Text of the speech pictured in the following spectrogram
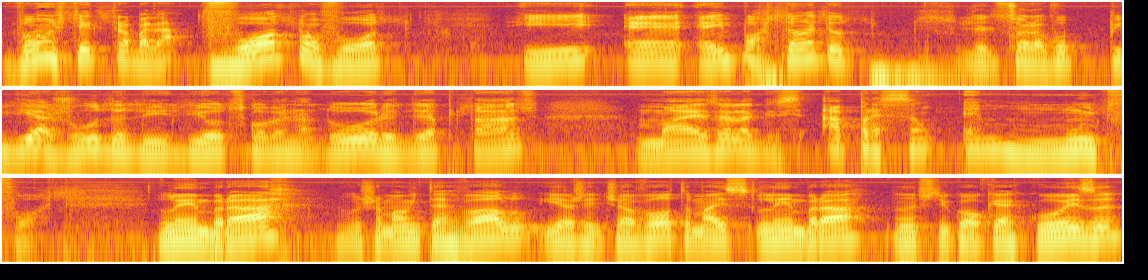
Vamos ter que trabalhar voto a voto. E é, é importante, eu eu disse, olha, vou pedir ajuda de, de outros governadores, de deputados, mas ela disse, a pressão é muito forte. Lembrar, vou chamar um intervalo e a gente já volta, mas lembrar, antes de qualquer coisa,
